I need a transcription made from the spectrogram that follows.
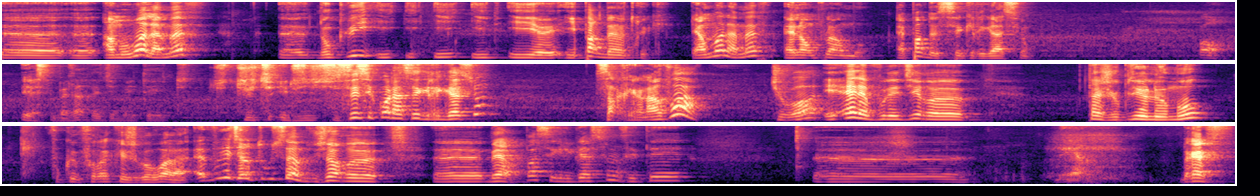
euh, à un moment, la meuf, euh, donc lui, il, il, il, il, il, il parle d'un truc. Et à un moment, la meuf, elle emploie un mot. Elle parle de ségrégation. Et elle se met là, elle dit, mais tu- tu sais c'est quoi la ségrégation? Ça n'a rien à voir. Tu vois Et elle, elle voulait dire, euh, putain, j'ai oublié le mot. Faut que, faudrait que je revoie là. Elle voulait dire tout ça. Genre, euh, euh, merde, pas ségrégation, c'était. euh, merde. Bref,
